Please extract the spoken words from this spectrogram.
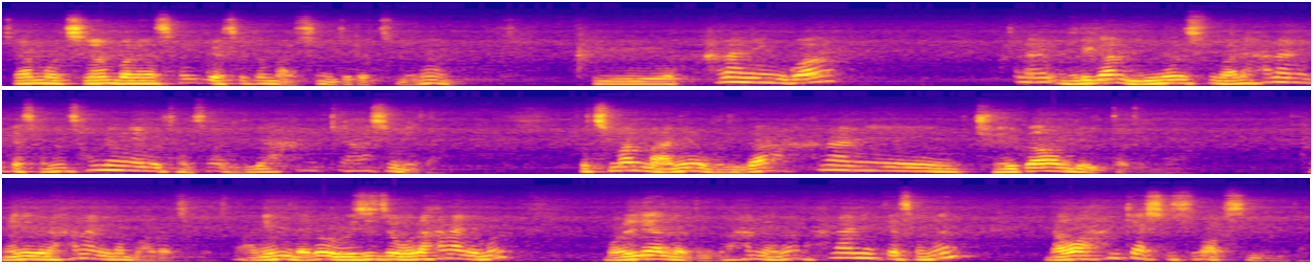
제가 뭐 지난번에 설교에서도 말씀드렸지만은 그 하나님과 하나님, 우리가 믿는 순간에 하나님께서는 성령님을 통해서 우리와 함께 하십니다. 그렇지만 만일 우리가 하나님 죄 가운데 있다든가 당연히 하나님과 멀어지겠죠. 아니면 내가 의지적으로 하나님을 멀리한다든가 하면은 하나님께서는 나와 함께 하실 수가 없습니다.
